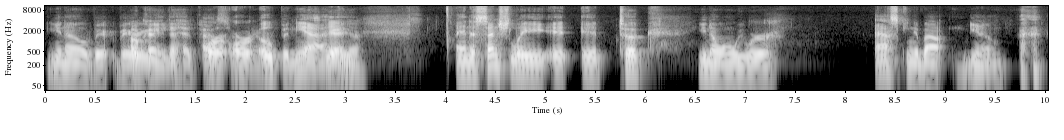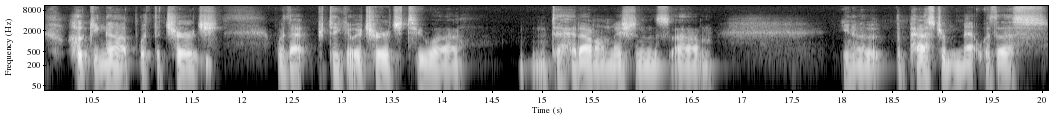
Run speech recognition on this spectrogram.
you know, very, very Okay, the head pastor or or whatever. open, yeah, Yeah, and, yeah. and essentially it it took you know when we were asking about you know hooking up with the church with that particular church to uh to head out on missions um you know the pastor met with us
